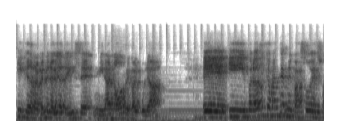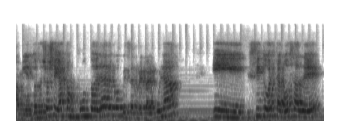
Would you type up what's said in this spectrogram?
y que de repente la vida te dice, mira, no, recalcular. Eh, y paradójicamente me pasó eso a mí. Entonces yo llegué hasta un punto del arco, que es el recalcular, y sí tuve esta cosa de,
